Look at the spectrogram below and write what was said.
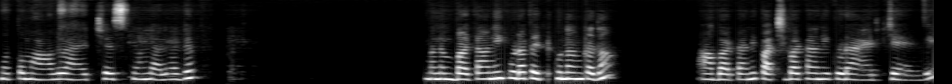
మొత్తం ఆలు యాడ్ చేసుకోండి. అలాగే మనం బఠానీ కూడా పెట్టుకున్నాం కదా ఆ బఠానీ పచ్చి బఠానీ కూడా యాడ్ చేయండి.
